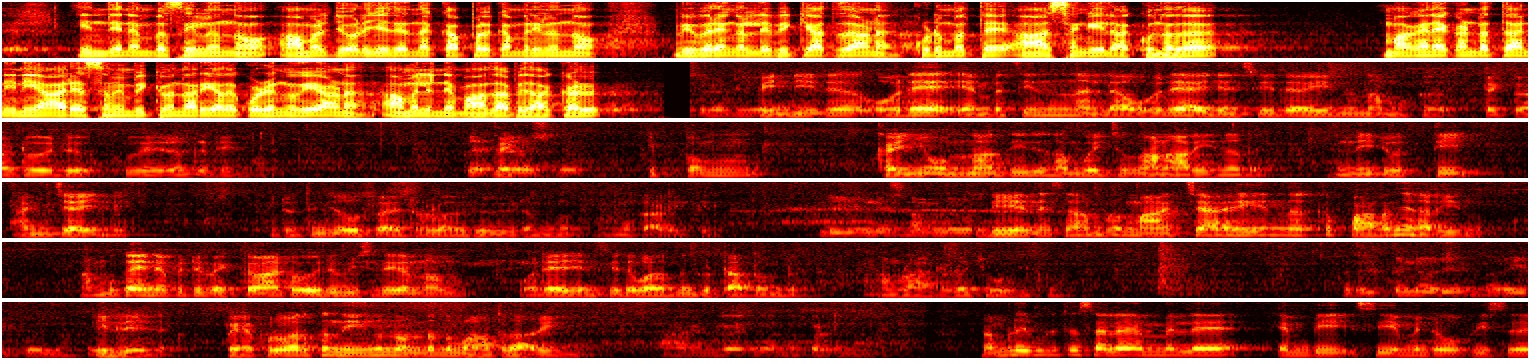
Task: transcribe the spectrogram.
ഇന്ത്യൻ എംബസിയിൽ നിന്നോ അമൽ ജോലി ചെയ്തിരുന്ന കപ്പൽ കമ്പനിയിൽ നിന്നോ വിവരങ്ങൾ ലഭിക്കാത്തതാണ് കുടുംബത്തെ ആശങ്കയിലാക്കുന്നത്. മകനെ കണ്ടെത്താൻ ഇനി ആരെ സമീപിക്കുമെന്നറിയാതെ കുഴങ്ങുകയാണ് അമലിന്റെ മാതാപിതാക്കൾ. പിന്നീട് ഒരേ എംബസിയിൽ നിന്നല്ല ഒരേ ഏജൻസിയിൽ നിന്ന് നമുക്ക് വ്യക്തമായിട്ട് ഒരു വിവരം കിട്ടിയിട്ടില്ല. ഇപ്പം കഴിഞ്ഞ ഒന്നാം തീയതി സംഭവിച്ചെന്നാണ് അറിയുന്നത്. ഇന്ന് ഇരുപത്തി അഞ്ചായില്ലേ ഇരുപത്തഞ്ച് ദിവസമായിട്ടുള്ള ഒരു വിവരങ്ങളും നമുക്ക് അറിയത്തില്ല ഡി എൻ എ സാമ്പിൾ മാച്ചായി എന്നൊക്കെ പറഞ്ഞ് അറിയുന്നു. നമുക്ക് അതിനെപ്പറ്റി വ്യക്തമായിട്ട് ഒരു വിശദീകരണം ഒരു ഏജൻസിയുടെ ഭാഗത്തു നിന്ന് കിട്ടാത്തതുകൊണ്ട് നമ്മൾ ആരോടെ ചോദിക്കും. അതിൽ തന്നെ ഒരു അറിയിപ്പില്ല ഇല്ല ഇല്ല. പേപ്പർ വർക്ക് നീങ്ങുന്നുണ്ടെന്ന് മാത്രം അറിയുന്നു. നമ്മൾ ഇവിടുത്തെ സ്ഥലം M L A M P C എമ്മിന്റെ ഓഫീസ്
